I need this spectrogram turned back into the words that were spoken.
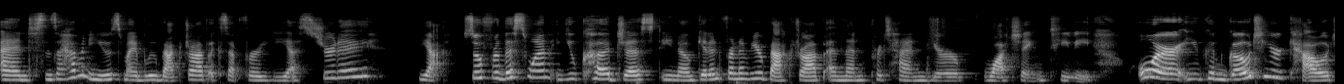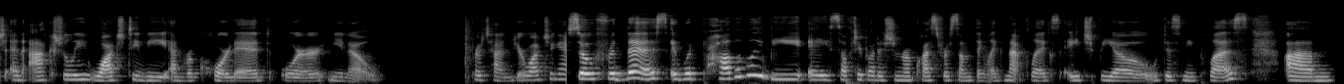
And since I haven't used my blue backdrop except for yesterday, yeah. So for this one, you could just, you know, get in front of your backdrop and then pretend you're watching TV. Or you can go to your couch and actually watch TV and record it or, you know, pretend you're watching it. So for this, it would probably be a self-tape audition request for something like Netflix, HBO, Disney Plus. Um,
